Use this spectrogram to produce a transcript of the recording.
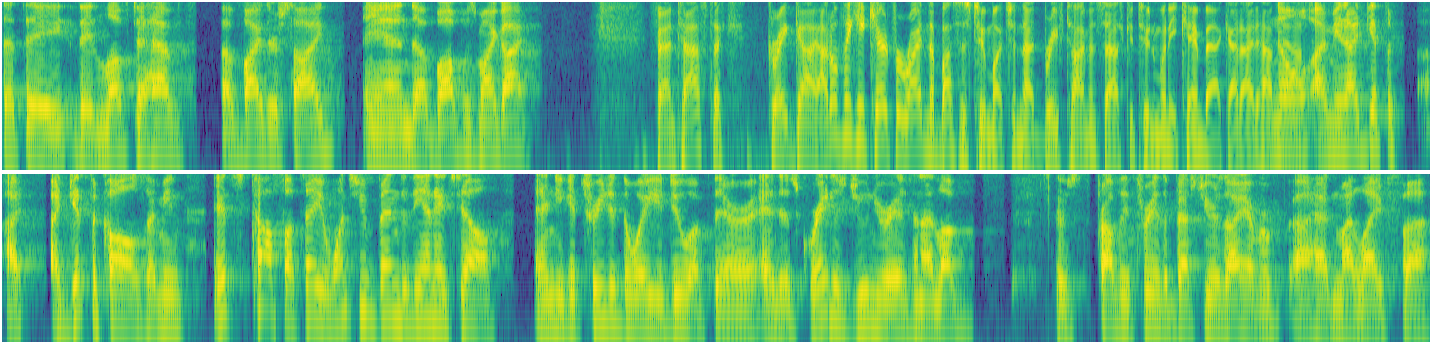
that they they love to have uh, by their side, and uh, Bob was my guy. Fantastic. Great guy. I don't think he cared for riding the buses too much in that brief time in Saskatoon when he came back. I'd, I'd have no, to No, I mean, I'd get the I I'd get the calls. I mean, it's tough. I'll tell you. Once you've been to the NHL and you get treated the way you do up there, and as great as Junior is, and I love. It was probably three of the best years I ever uh, had in my life uh,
